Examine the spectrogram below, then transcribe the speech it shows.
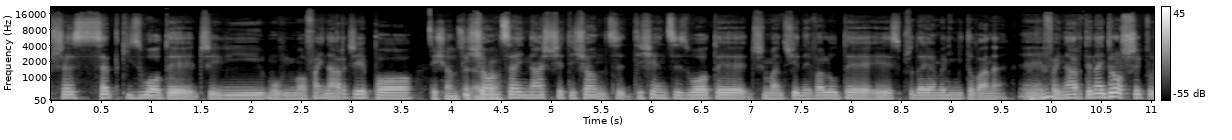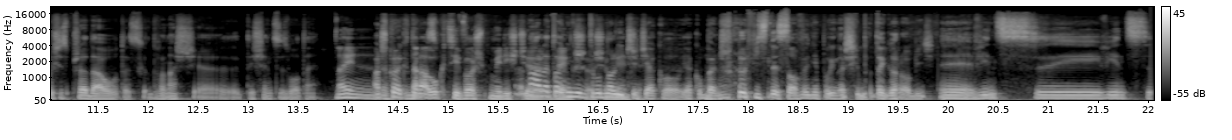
przez setki złotych, czyli mówimy o fajnardzie, po tysiące, tysiące naście tysiące, tysięcy złotych, trzymając jednej waluty, yy, sprzedajemy limitowane yy, mhm. fajnarty. Najdroższy, który się sprzedał, to jest 12 tysięcy złotych. No i Aczkolwiek na teraz, aukcji w 8 mieliście No ale to nie trudno liczyć jako, jako mhm. benchmark mhm. biznesowy, nie powinno się chyba tego robić. Yy, więc, yy, więc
